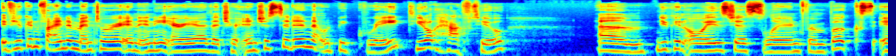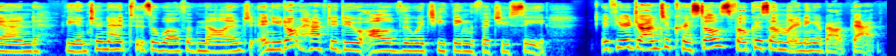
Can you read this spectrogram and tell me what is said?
if you can find a mentor in any area that you're interested in, that would be great. You don't have to. Um, you can always just learn from books, and the internet is a wealth of knowledge, and you don't have to do all of the witchy things that you see. If you're drawn to crystals, focus on learning about that.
